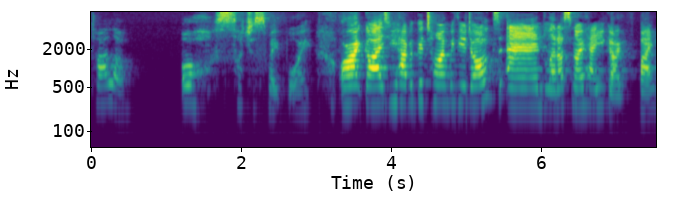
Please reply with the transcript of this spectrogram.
Tyler. Oh, such a sweet boy. All right, guys, you have a good time with your dogs and let us know how you go. Bye.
